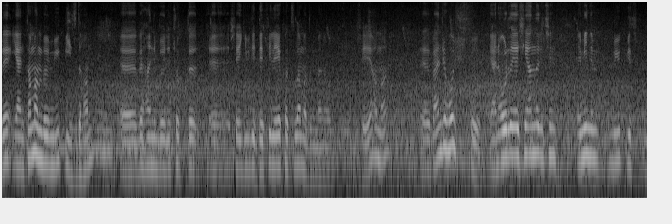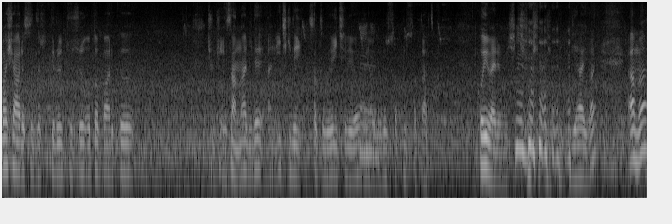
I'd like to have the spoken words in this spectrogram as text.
ve yani tamam böyle büyük bir izdiham Hı. Ee, ve hani böyle çok da e, şey gibi değil defileye katılamadım ben o şeye ama e, bence hoştu. Yani orada yaşayanlar için eminim büyük bir baş ağrısıdır. Gürültüsü, otoparkı, çünkü insanlar bir de hani içki de satılıyor, içiliyor. Hani Hı hı. öyle ruhsat, ruhsat artık koyu verilmiş bir hal var. Ama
